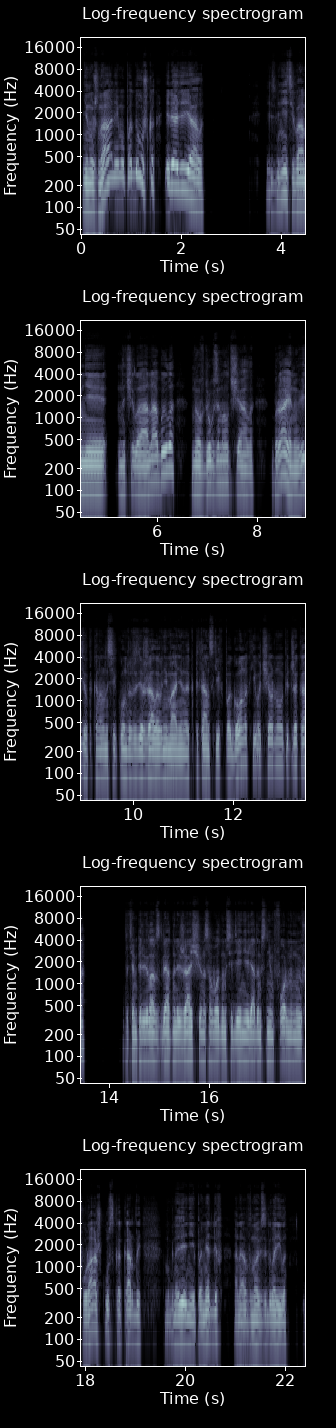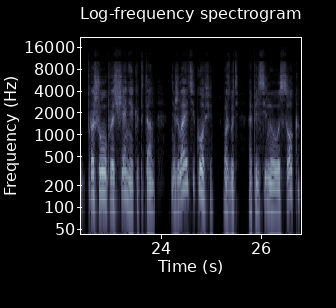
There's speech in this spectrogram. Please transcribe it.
не нужна ли ему подушка или одеяло. Извините, вам не начала она было, но вдруг замолчала. Брайан увидел, как она на секунду задержала внимание на капитанских погонах его черного пиджака, затем перевела взгляд на лежащую на свободном сиденье рядом с ним форменную фуражку с кокардой. Мгновение помедлив, она вновь заговорила. — Прошу прощения, капитан. Не желаете кофе? Может быть, апельсинового сока?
